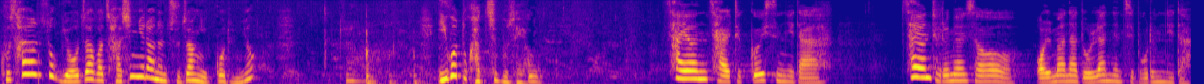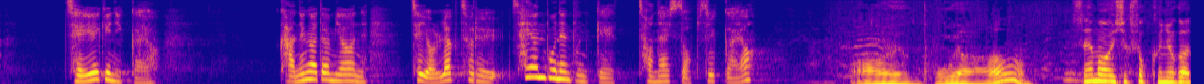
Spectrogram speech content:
그 사연 속 여자가 자신이라는 주장이 있거든요. 저, 이것도 같이 보세요. 사연 잘 듣고 있습니다. 사연 들으면서 얼마나 놀랐는지 모릅니다. 제 얘기니까요. 가능하다면 제 연락처를 사연 보낸 분께 전할 수 없을까요? 어휴, 뭐야. 세마의 식 속 그녀가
